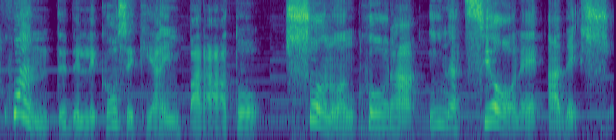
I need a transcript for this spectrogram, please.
Quante delle cose che hai imparato sono ancora in azione adesso?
